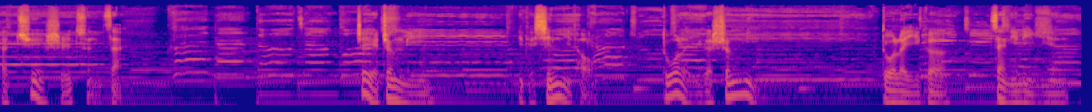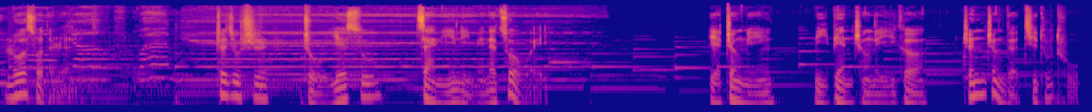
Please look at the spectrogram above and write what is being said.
它确实存在。这也证明你的心里头。多了一个生命，多了一个在你里面啰嗦的人，这就是主耶稣在你里面的作为，也证明你变成了一个真正的基督徒。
